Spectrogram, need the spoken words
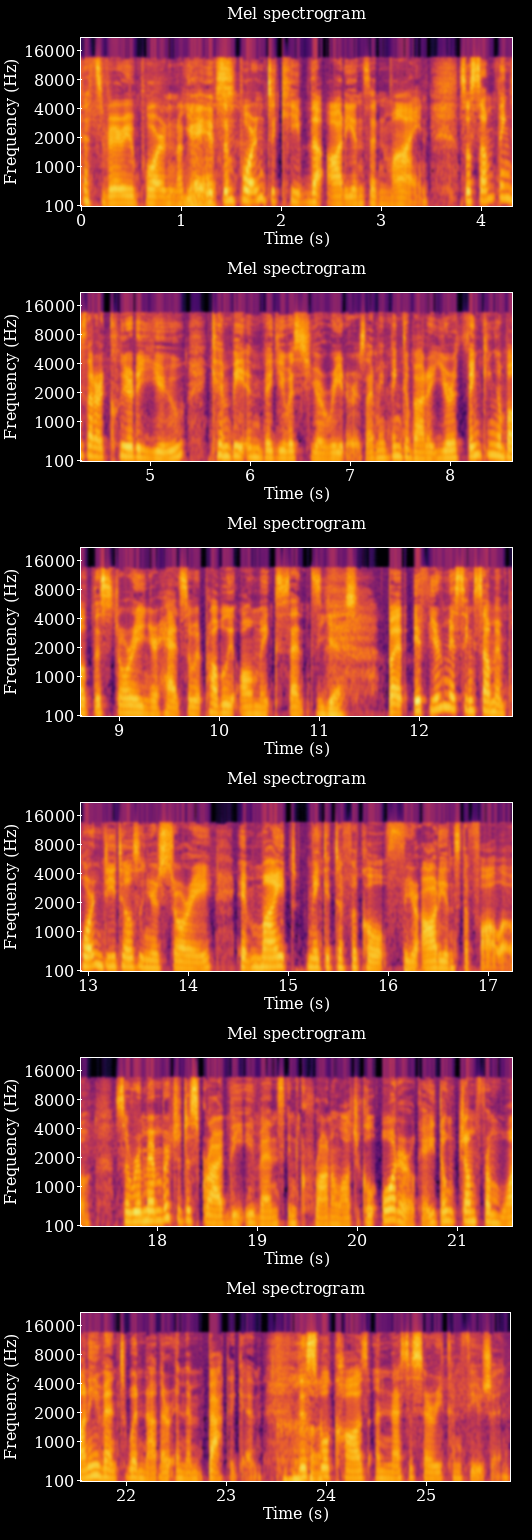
That's very important. Okay, yes. it's important to keep the audience in mind. So some things that are clear to you can be ambiguous to your readers. I mean, think about it. You're thinking about this story in your head, so it probably all makes sense. Yes. But if you're missing some important details in your story, it might make it difficult for your audience to follow. So remember to describe the events in chronological order, okay? Don't jump from one event to another and then back again. This will cause unnecessary confusion.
